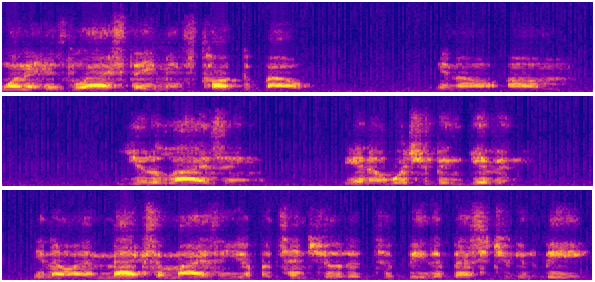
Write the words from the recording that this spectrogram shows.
one of his last statements talked about, you know, um, utilizing, you know, what you've been given, you know, and maximizing your potential to, to be the best that you can be.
